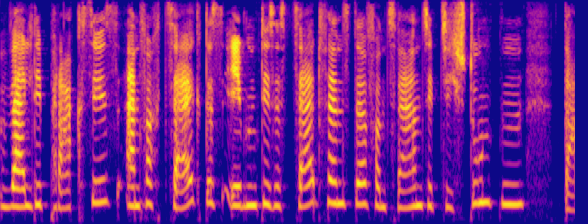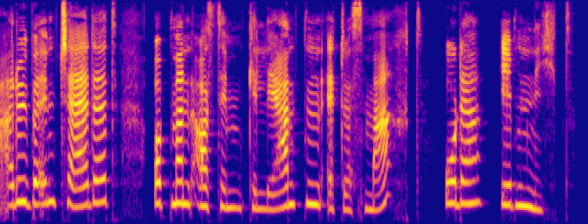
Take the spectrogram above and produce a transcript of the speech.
weil die Praxis einfach zeigt, dass eben dieses Zeitfenster von 72 Stunden darüber entscheidet, ob man aus dem Gelernten etwas macht oder eben nicht.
